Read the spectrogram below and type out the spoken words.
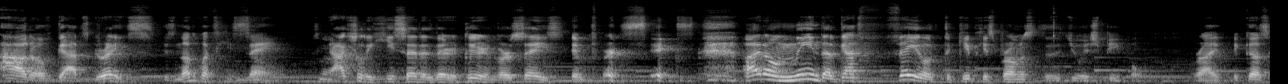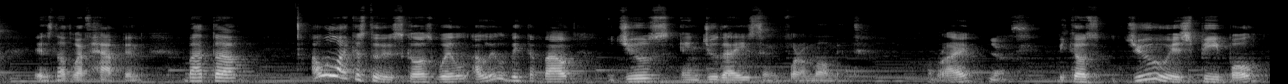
out of God's grace. It's not what he's saying. No. Actually, he said it very clear in verse 8, in verse 6. I don't mean that God failed to keep his promise to the Jewish people, right? Because it's not what happened. But uh, I would like us to discuss, Will, a little bit about Jews and Judaism for a moment, right? Yes. Because Jewish people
